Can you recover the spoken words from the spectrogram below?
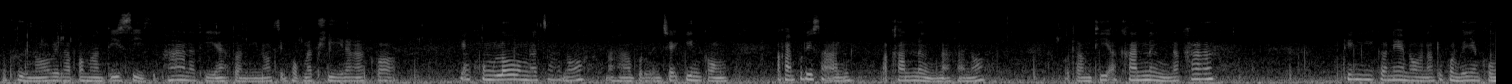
ก็คือเนาะเวลาประมาณตีสี่สิบห้านาทีนะตอนนี้เนาะสิบหกนาทีนะคะก็ยังคงโล่งนะจ๊ะเนาะนะคะบริเวณเช็คอินของอาคารผู้โดยสารอาคารหนึ่งนะคะเนาะ เราทำที่อาคารหนึ่งนะคะ ที่นี่ก็แน่นอนนะทุกคนก็ยังคง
